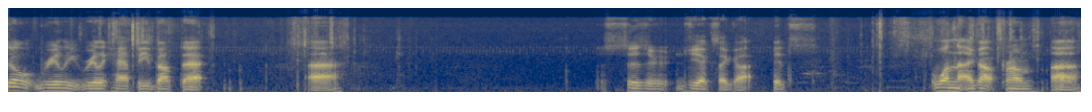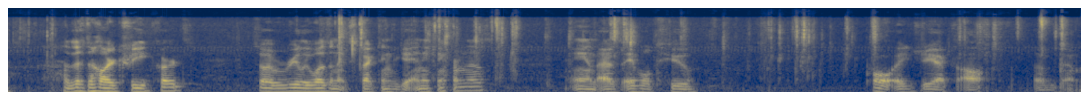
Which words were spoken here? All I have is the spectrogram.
still really, really happy about that uh, Scizor GX I got. It's one that I got from uh, the Dollar Tree cards. So I really wasn't expecting to get anything from those. And I was able to pull a GX off of them.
